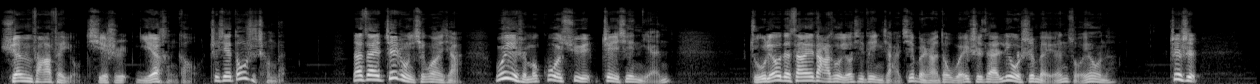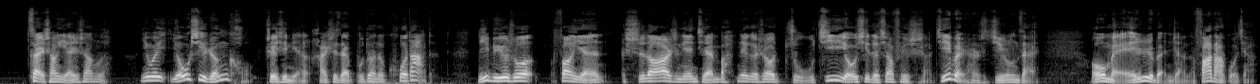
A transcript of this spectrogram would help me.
宣发费用其实也很高，这些都是成本。那在这种情况下，为什么过去这些年主流的三 A 大作游戏定价基本上都维持在六十美元左右呢？这是在商言商了，因为游戏人口这些年还是在不断的扩大的。你比如说，放眼十到二十年前吧，那个时候主机游戏的消费市场基本上是集中在欧美、日本这样的发达国家。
